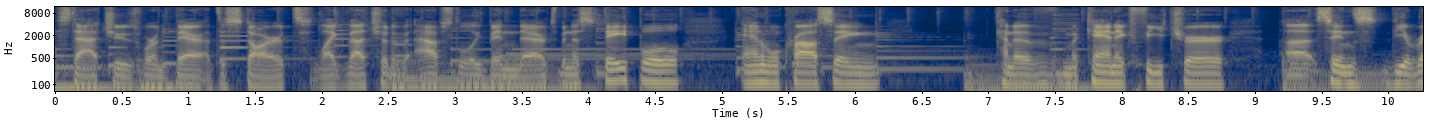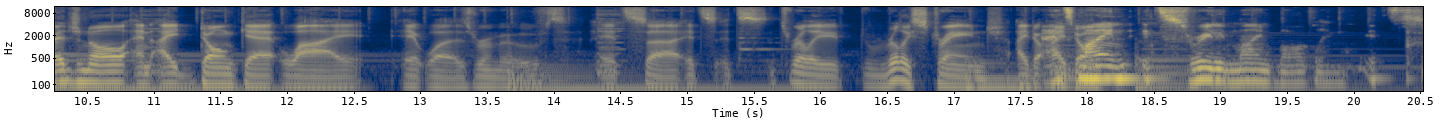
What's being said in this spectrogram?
statues weren't there at the start. Like, that should have absolutely been there. It's been a staple Animal Crossing kind of mechanic feature uh, since the original, and I don't get why it was removed. It's uh, it's it's it's really really strange. I don't. It's I don't. mind. It's really mind-boggling. It's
